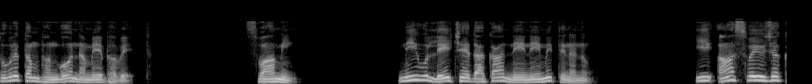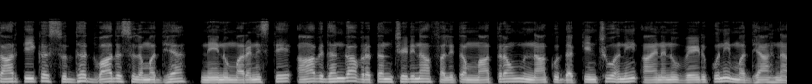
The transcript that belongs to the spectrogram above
తువ్రతం భంగో నమే భవేత్ స్వామి నీవు లేచేదాకా నేనేమి తినను ఈ ఆశ్వయుజ కార్తీక శుద్ధ ద్వాదశుల మధ్య నేను మరణిస్తే ఆ విధంగా వ్రతం చెడినా ఫలితం మాత్రం నాకు దక్కించు అని ఆయనను వేడుకుని మధ్యాహ్న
